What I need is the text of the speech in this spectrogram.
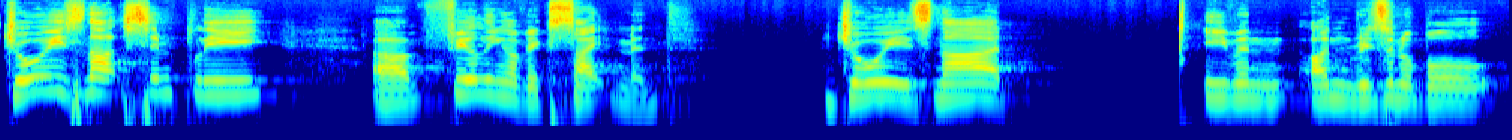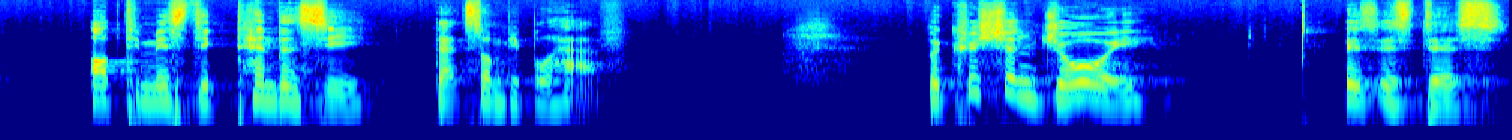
Joy is not simply a feeling of excitement. Joy is not even unreasonable optimistic tendency that some people have. But Christian joy is, is this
